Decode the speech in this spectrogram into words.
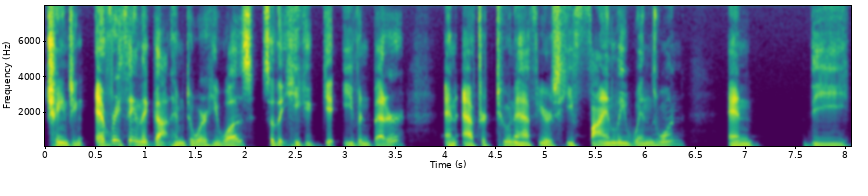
changing everything that got him to where he was so that he could get even better. And after two and a half years, he finally wins one. And the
